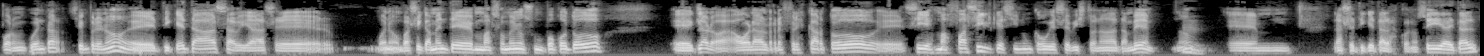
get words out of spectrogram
por mi cuenta, siempre, ¿no? Eh, etiquetas, sabía hacer, bueno, básicamente más o menos un poco todo. Eh, claro, ahora al refrescar todo, eh, sí, es más fácil que si nunca hubiese visto nada también, ¿no? Mm. Eh, las etiquetas las conocía y tal,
